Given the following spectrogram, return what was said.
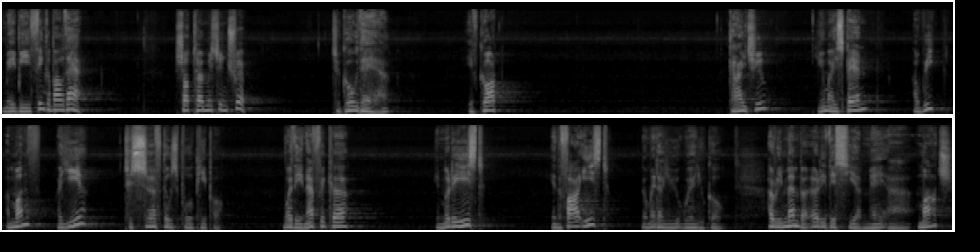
Maybe think about that. Short term mission trip to go there. If God guides you, you might spend a week, a month, a year to serve those poor people, whether in Africa, in Middle East, in the Far East, no matter you, where you go. I remember early this year, May, uh, March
